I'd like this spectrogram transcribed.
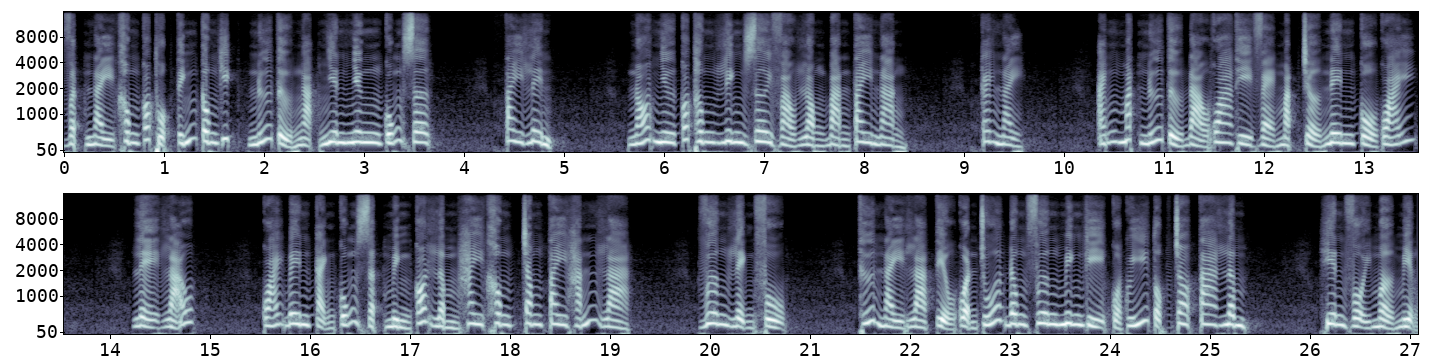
Vật này không có thuộc tính công kích. Nữ tử ngạc nhiên nhưng cũng sơ. Tay lên. Nó như có thông linh rơi vào lòng bàn tay nàng. Cái này. Ánh mắt nữ tử đảo qua thì vẻ mặt trở nên cổ quái. Lệ lão. Quái bên cạnh cũng giật mình có lầm hay không, trong tay hắn là. Vương lệnh phụ. Thứ này là tiểu quận chúa Đông Phương Minh Kỳ của quý tộc cho ta lâm. Hiên vội mở miệng.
